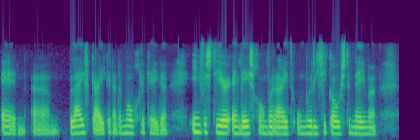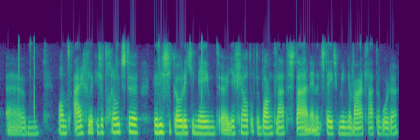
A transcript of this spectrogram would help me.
En um, Blijf kijken naar de mogelijkheden. Investeer en wees gewoon bereid om risico's te nemen. Um, want eigenlijk is het grootste risico dat je neemt uh, je geld op de bank laten staan en het steeds minder waard laten worden.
